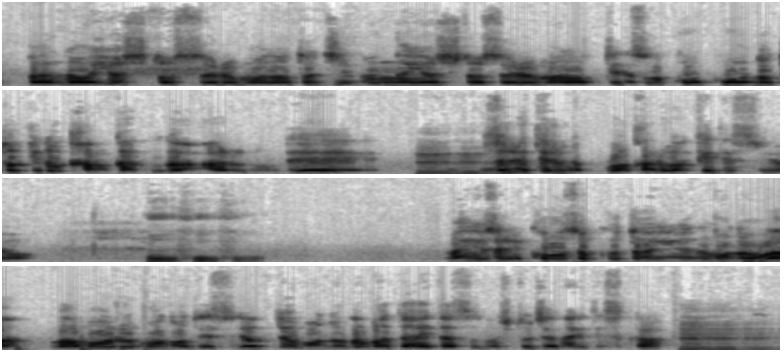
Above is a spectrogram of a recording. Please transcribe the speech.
一般の良しとするものと自分が良しとするものっていうのはその高校の時の感覚があるのでうんうんずれてるのが分かるわけですよ。ほうほうほまあ、要するに校則というものは守るものですよって思うのがまあ大多数の人じゃないですか。ううんうんうん。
